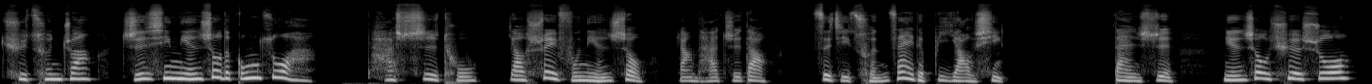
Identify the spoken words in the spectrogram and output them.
去村庄执行年兽的工作啊？他试图要说服年兽，让他知道自己存在的必要性，但是年兽却说。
